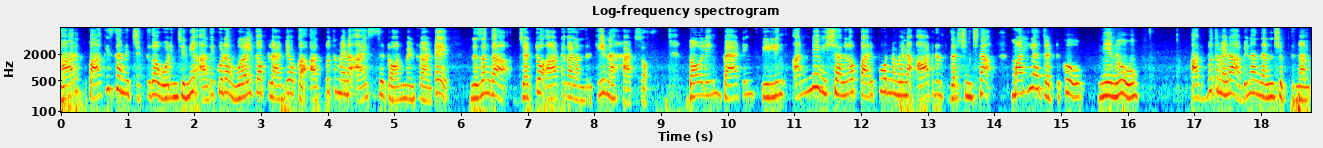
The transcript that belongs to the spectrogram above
భారత్ పాకిస్తాన్ని చిట్టుగా ఓడించింది. అది కూడా వరల్డ్ కప్ లాంటి ఒక అద్భుతమైన ఐసీసీ టోర్నమెంట్లో అంటే నిజంగా జట్టు ఆటగాళ్ళందరికీ నా hats off bowling batting fielding అన్ని విషయాల్లో పరిపూర్ణమైన ఆటను ప్రదర్శించిన మహిళా జట్టుకు నేను అద్భుతమైన అభినందనలు చెప్తున్నాను.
